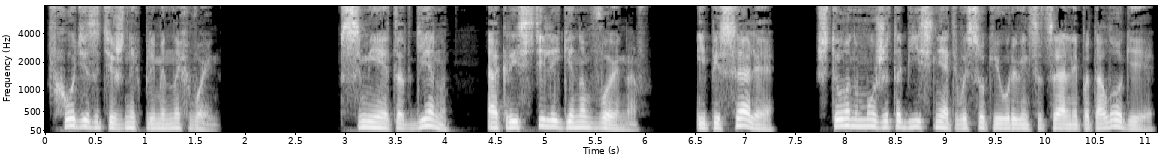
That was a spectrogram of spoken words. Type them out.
в ходе затяжных племенных войн. В СМИ этот ген окрестили геном воинов и писали, что он может объяснять высокий уровень социальной патологии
